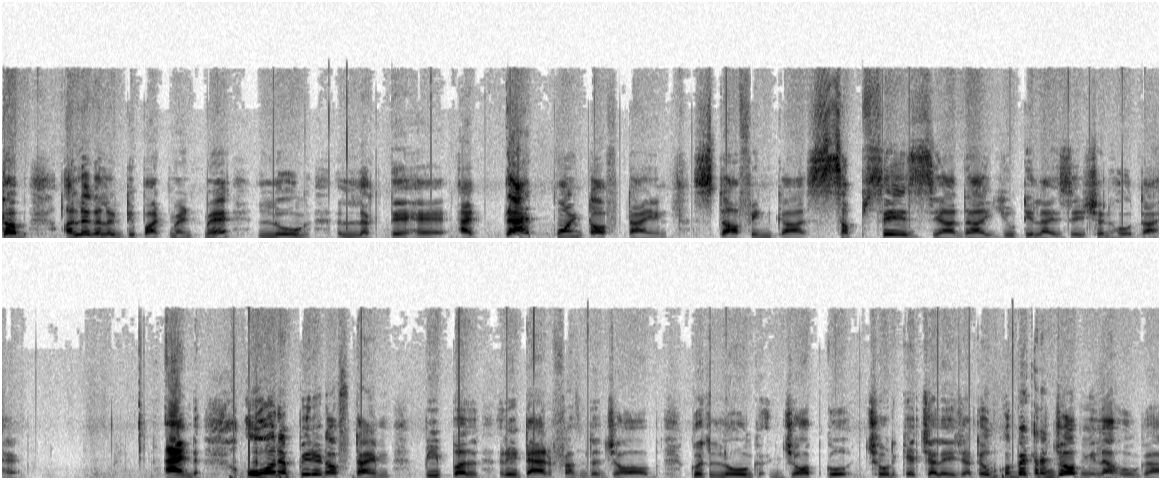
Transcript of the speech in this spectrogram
तब अलग अलग डिपार्टमेंट में लोग लगते हैं at that point of time staffing का सबसे ज़्यादा यूटिलाइजेशन होता है and over a period of time people retire from the job कुछ लोग जॉब को छोड़ के चले जाते हैं। उनको बेटर जॉब मिला होगा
